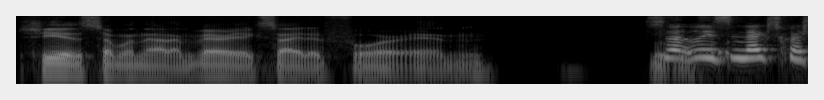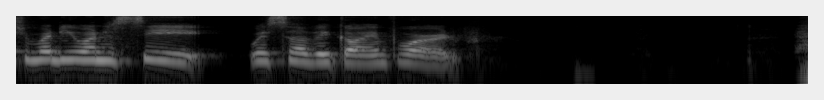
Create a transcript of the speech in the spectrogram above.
She is someone that I'm very excited for and So that leads to the next question. What do you want to see with Sylvie going forward?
